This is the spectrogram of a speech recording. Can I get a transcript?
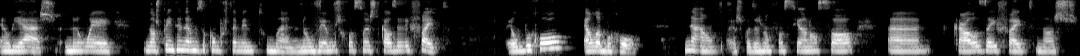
Aliás, não é. Nós, para entendermos o comportamento humano, não vemos relações de causa e efeito. Ele berrou, ela berrou. Não, as coisas não funcionam só uh, causa e efeito. Nós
